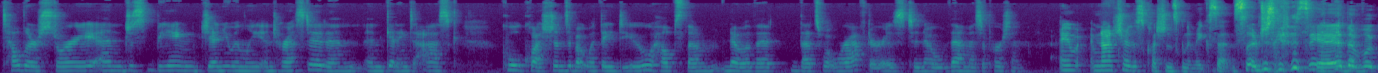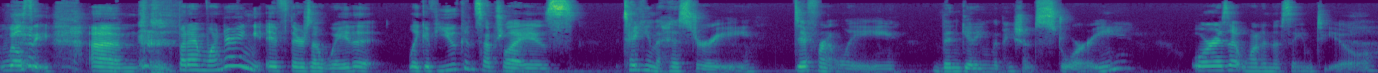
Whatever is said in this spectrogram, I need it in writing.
tell their story, and just being genuinely interested and, and getting to ask cool questions about what they do helps them know that that's what we're after is to know them as a person. I'm, I'm not sure this question is going to make sense, so I'm just going to say it. we'll see. Um, but I'm wondering if there's a way that like if you conceptualize taking the history differently than getting the patient's story or is it one and the same to you?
